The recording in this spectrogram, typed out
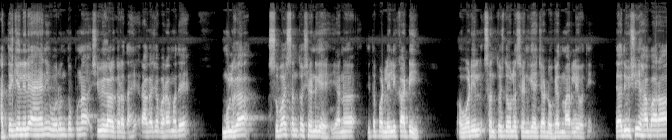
हत्या केलेली आहे आणि वरून तो पुन्हा शिवीगाळ करत आहे. रागाच्या भरामध्ये मुलगा सुभाष संतोष शेंडगे यानं तिथं पडलेली काठी वडील संतोष दौलत शेंडगे याच्या डोक्यात मारली होती. त्या दिवशी हा बारा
